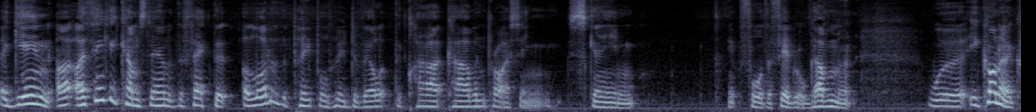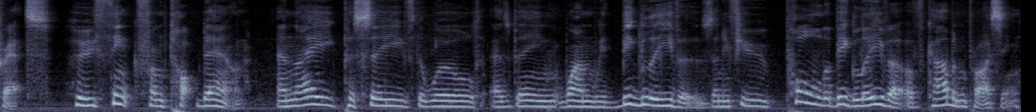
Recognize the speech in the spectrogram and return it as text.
again, I, I think it comes down to the fact that a lot of the people who developed the car- carbon pricing scheme for the federal government were econocrats who think from top down and they perceive the world as being one with big levers. And if you pull the big lever of carbon pricing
